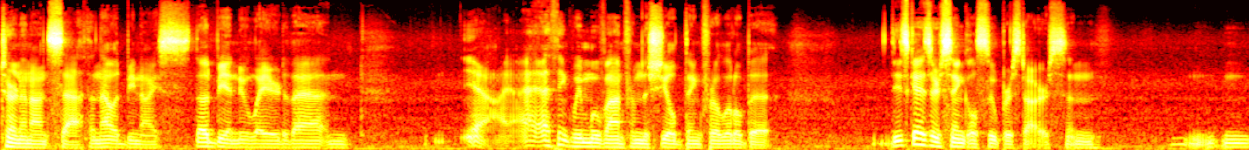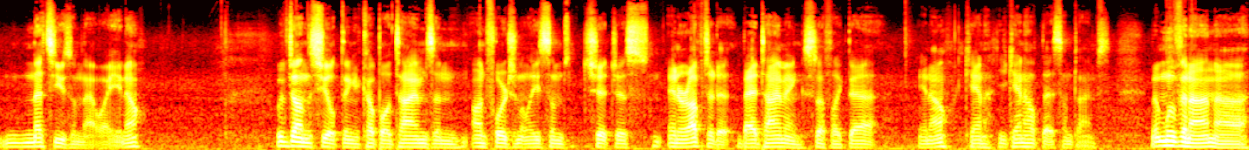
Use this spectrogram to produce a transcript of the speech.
turning on Seth, and that would be nice. That would be a new layer to that, and yeah, I, I think we move on from the Shield thing for a little bit. These guys are single superstars, and let's use them that way, you know? We've done the shield thing a couple of times, and unfortunately, some shit just interrupted it. Bad timing, stuff like that. You know, can't you can't help that sometimes. But moving on, uh,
